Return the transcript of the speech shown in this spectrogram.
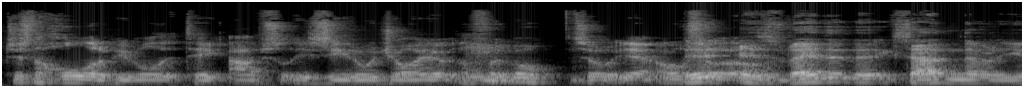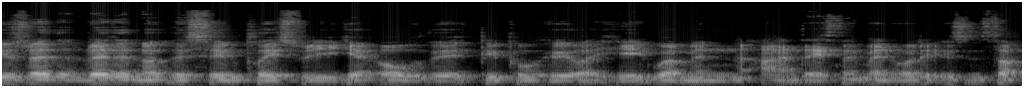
Just a whole lot of people that take absolutely zero joy out of the hmm. football. So yeah, also Is Reddit because I've never used Reddit? Reddit not the same place where you get all the people who like hate women and ethnic minorities and stuff.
